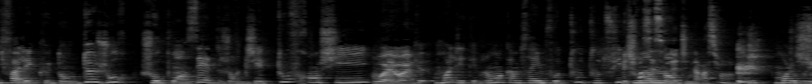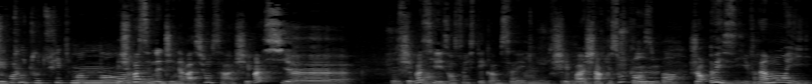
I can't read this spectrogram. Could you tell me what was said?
Il fallait que dans deux jours, je suis au point Z. Genre que j'ai tout franchi. ouais ouais Que... Moi, j'étais vraiment comme ça. Il me faut tout, tout de suite. mais je crois que c'est maintenant. notre génération Moi, je je voulais crois- tout, tout de suite maintenant. mais je crois que euh, c'est notre génération ça je sais pas si euh, Je je sais pas, si les anciens étaient comme ça et Ah, tout je je sais sais pas. pas j'ai l'impression pense que pas. genre eux ils vraiment ils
